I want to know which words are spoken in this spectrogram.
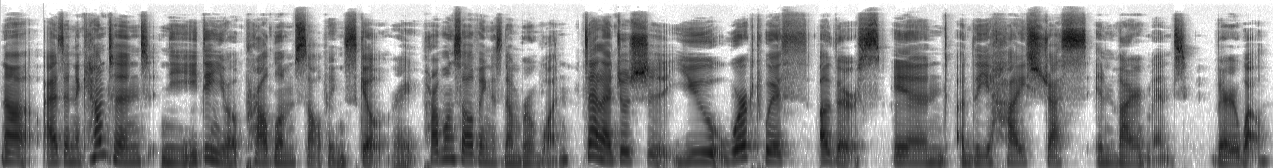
Now, as an accountant, 你一定有 problem solving skill, right? Problem solving is number one. 再来就是 you worked with others in the high stress environment Very well.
